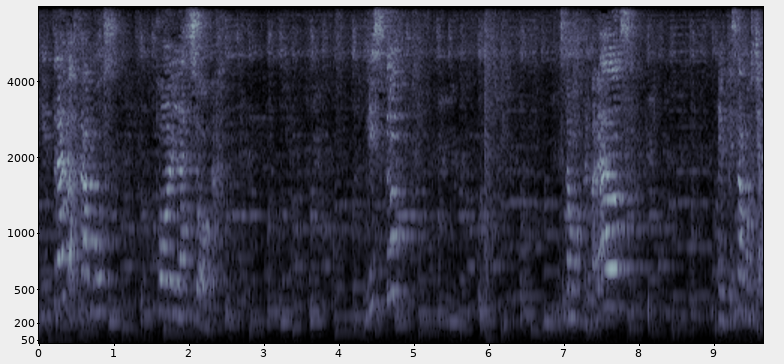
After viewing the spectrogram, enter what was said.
Y trabajamos con la soga. ¿Listo? ¿Estamos preparados? Empezamos ya.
